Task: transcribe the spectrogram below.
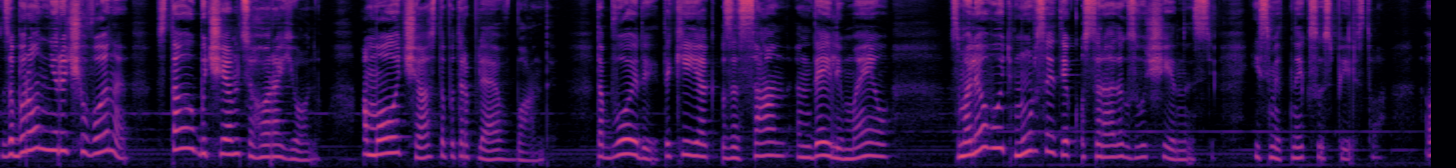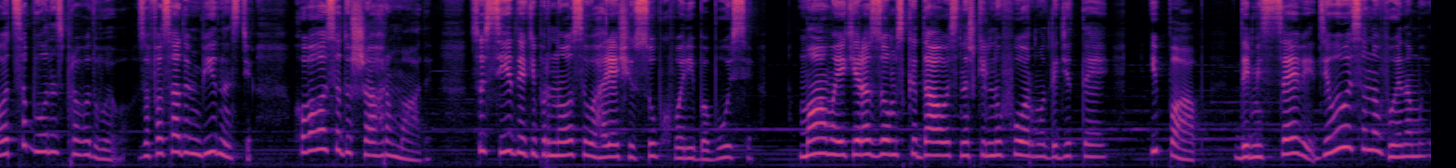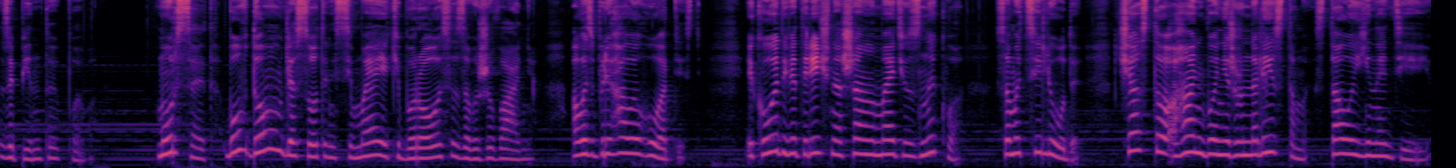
Заборонені речовини стали бичем цього району, а молодь часто потрапляє в банди. Таблоїди, такі як The Sun and Daily Mail, змальовують Мурсайд як осередок злочинності і смітник суспільства. Але це було несправедливо. За фасадом бідності ховалася душа громади, сусіди, які приносили гарячий суп хворій бабусі, мами, які разом скидались на шкільну форму для дітей, і паб, де місцеві ділилися новинами за пінтою пива. Мурсайд був домом для сотень сімей, які боролися за виживання, але зберігали гордість. І коли дев'ятирічна Шанл Меттю зникла, саме ці люди, часто ганьблені журналістами, стали її надією.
